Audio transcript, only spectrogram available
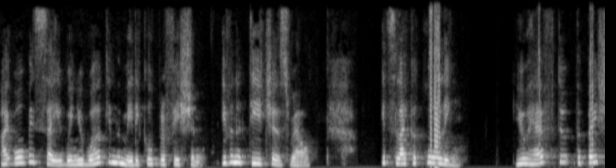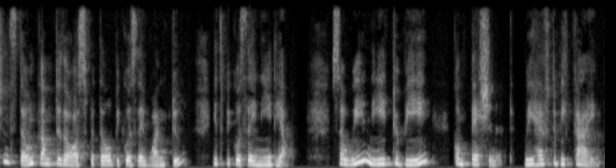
I always say when you work in the medical profession, even a teacher as well. It's like a calling. You have to, the patients don't come to the hospital because they want to, it's because they need help. So we need to be compassionate. We have to be kind.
